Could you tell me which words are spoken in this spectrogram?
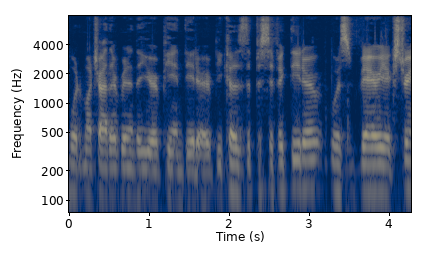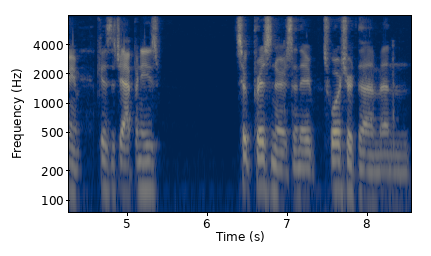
would much rather have been in the European theater because the Pacific theater was very extreme because the Japanese took prisoners and they tortured them and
